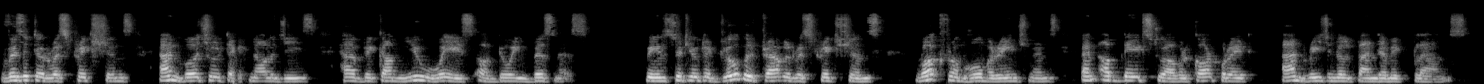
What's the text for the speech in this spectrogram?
Visitor restrictions and virtual technologies have become new ways of doing business. We instituted global travel restrictions, work from home arrangements, and updates to our corporate and regional pandemic plans.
